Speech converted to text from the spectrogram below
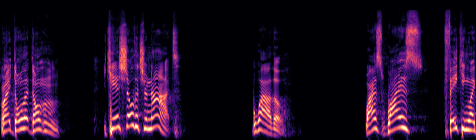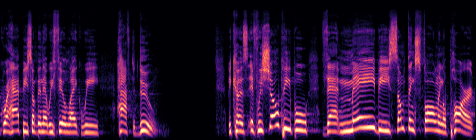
Right? Don't let, don't, mm. You can't show that you're not. But why though? Why is, why is faking like we're happy something that we feel like we have to do? Because if we show people that maybe something's falling apart,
